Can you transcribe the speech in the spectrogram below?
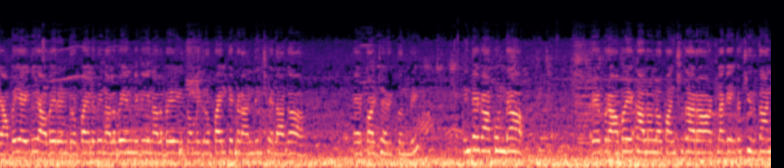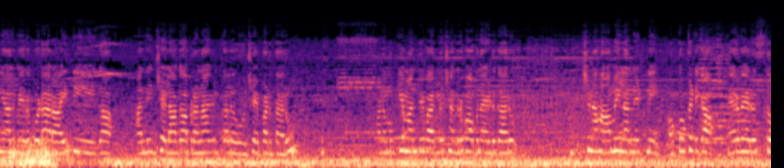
యాభై ఐదు యాభై రెండు రూపాయలవి నలభై ఎనిమిది నలభై తొమ్మిది రూపాయలకి ఇక్కడ అందించేలాగా ఏర్పాటు జరుగుతుంది. ఇంతేకాకుండా రేపు రాబోయే కాలంలో పంచదార అట్లాగే ఇంకా చిరుధాన్యాల మీద కూడా రాయితీగా అందించేలాగా ప్రణాళికలు చేపడతారు. మన ముఖ్యమంత్రి వారు చంద్రబాబు నాయుడు గారు ఇచ్చిన హామీలన్నింటినీ ఒక్కొక్కటిగా నెరవేరుస్తూ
